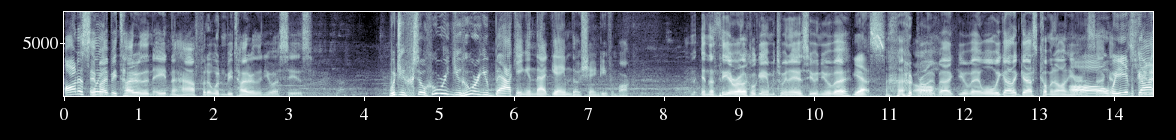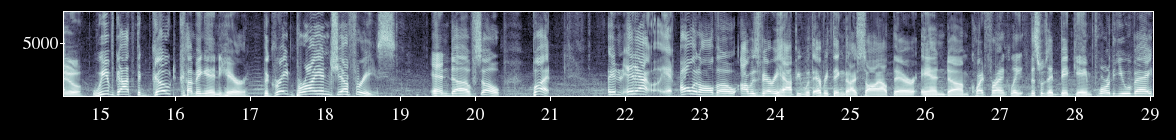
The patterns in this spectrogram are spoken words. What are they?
honestly, it might be tighter than eight and a half, but it wouldn't be tighter than USC's. Would you? So who are you? Who are you backing in that game, though, Shane Diefenbach? in the theoretical game between ASU and U of A? Yes. I would probably oh. back U of A. Well, we got a guest coming on here. Oh, we have got we we've got the goat coming in here, the great Brian Jeffries, and uh, so, but. All in all, though, I was very happy with everything that I saw out there, and um, quite frankly, this was a big game for the U of A.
